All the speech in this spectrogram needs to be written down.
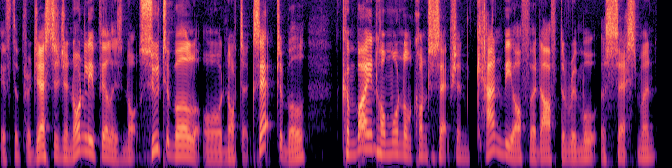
If the progestogen only pill is not suitable or not acceptable, combined hormonal contraception can be offered after remote assessment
